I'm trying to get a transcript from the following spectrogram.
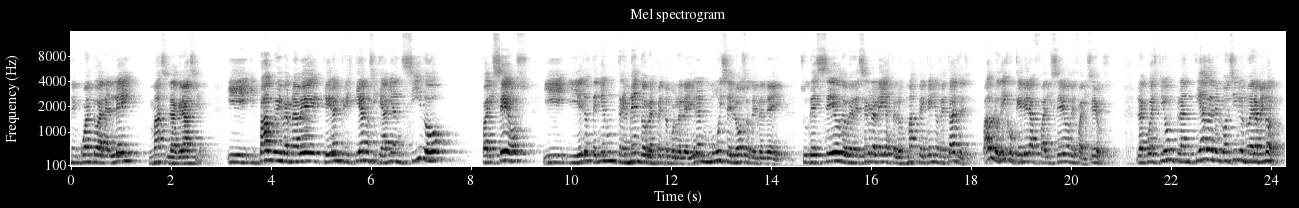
en cuanto a la ley más la gracia. Y, Pablo y Bernabé, que eran cristianos y que habían sido fariseos, y, ellos tenían un tremendo respeto por la ley, eran muy celosos de la ley, su deseo de obedecer la ley hasta los más pequeños detalles. Pablo dijo que él era fariseo de fariseos. La cuestión planteada en el concilio no era menor.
